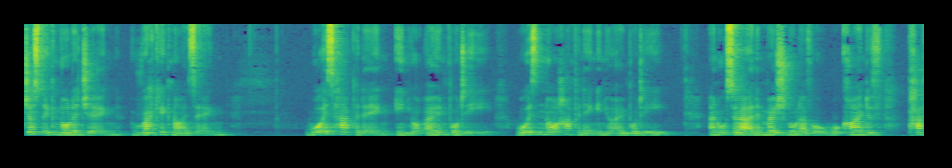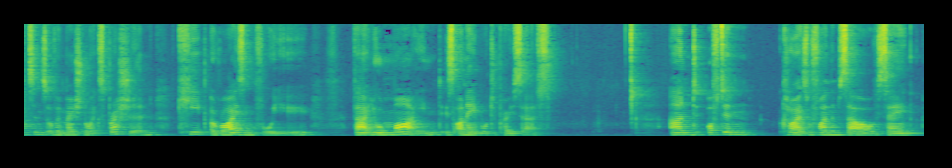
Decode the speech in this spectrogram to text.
just acknowledging, recognizing what is happening in your own body, what is not happening in your own body, and also at an emotional level, what kind of patterns of emotional expression keep arising for you that your mind is unable to process. And often clients will find themselves saying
